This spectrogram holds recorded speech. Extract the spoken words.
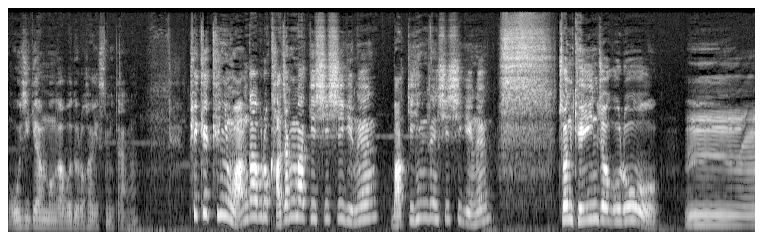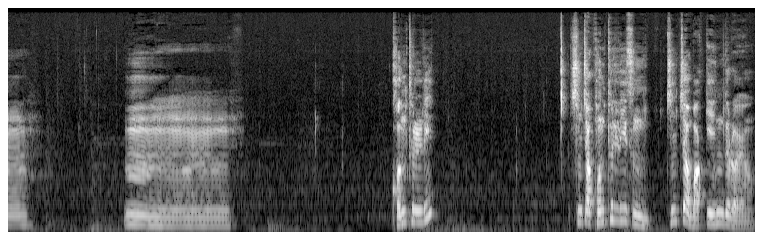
오지게 한번 가보도록 하겠습니다 PQQ님 왕갑으로 가장 맞기 CC기는 맞기 힘든 CC기는 전 개인적으로 음... 음... 건틀릿? 진짜 건틀릿은 진짜 맞기 힘들어요.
